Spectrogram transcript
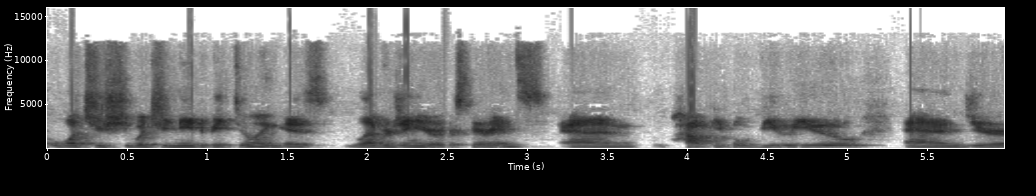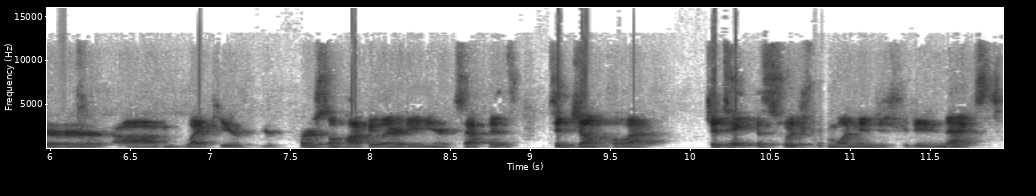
What you sh- what you need to be doing is leveraging your experience and how people view you and your um, like your your personal popularity and your acceptance to jump the ladder to take the switch from one industry to the next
